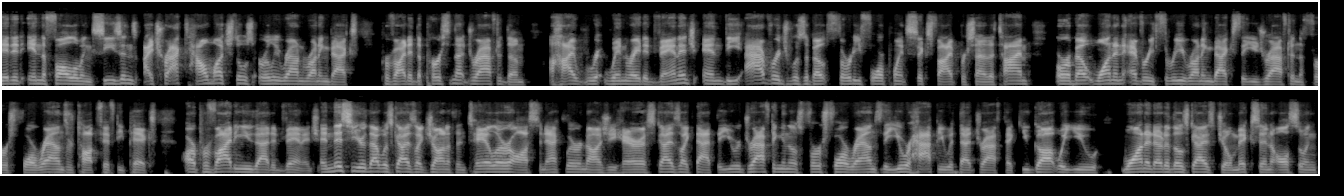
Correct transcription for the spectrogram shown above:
did it in the following seasons. I tracked how much those early round running backs provided the person that drafted them a high win rate advantage. And the average was about 34.65% of the time, or about one in every three running backs that you draft in the first four rounds or top 50 picks are providing you that advantage. And this year, that was guys like Jonathan Taylor, Austin Ekeler, Najee Harris, guys like that, that you were drafting in those first four rounds, that you were happy with that draft pick. You got what you wanted out of those guys. Joe Mixon also in,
